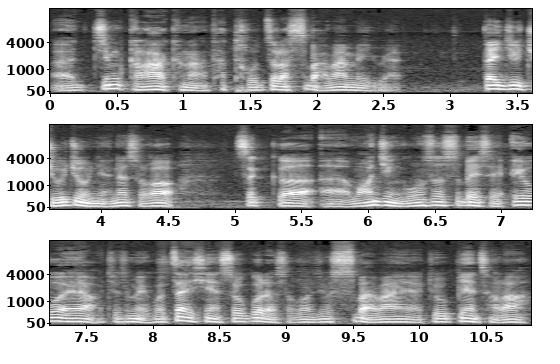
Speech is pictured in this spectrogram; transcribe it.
呃，Jim Clark 呢，他投资了四百万美元，在一九九九年的时候，这个呃网景公司是被谁 AOL 就是美国在线收购的时候，就四百万也就变成了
